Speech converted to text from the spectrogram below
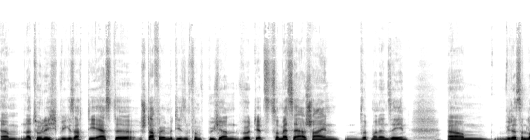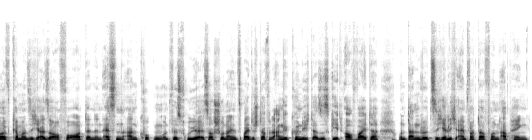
Ähm, natürlich, wie gesagt, die erste Staffel mit diesen fünf Büchern wird jetzt zur Messe erscheinen, wird man dann sehen. Ähm, wie das dann läuft, kann man sich also auch vor Ort dann in Essen angucken. Und fürs Frühjahr ist auch schon eine zweite Staffel angekündigt, also es geht auch weiter. Und dann wird sicherlich einfach davon abhängen,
